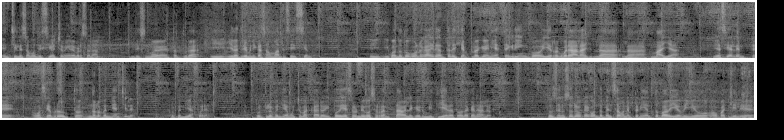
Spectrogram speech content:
en Chile somos 18 millones de personas, 19 a esta altura, y, y en Latinoamérica somos más de 600. Y, y cuando tú pones ante el ejemplo de que venía este gringo y recuperaba las la, mallas y hacía lente o hacía productos, no los vendía en Chile, los vendía afuera. Porque los vendía mucho más caro y podía ser un negocio rentable que permitiera toda la cadena de valor. Entonces nosotros acá cuando pensamos en emprendimiento para Bio, Bio o para Chile,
